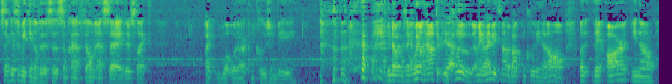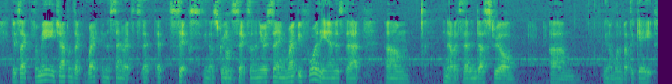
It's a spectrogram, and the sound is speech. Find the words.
So I guess if we think of this as some kind of film essay, there's like, like what would our conclusion be? you know what I'm saying? We don't have to Yeah. conclude. I mean, Right. maybe it's not about concluding at all, but there are, you know, it's like for me, Chaplin's like right in the center at at, at six, you know, screen six, and then you're saying right before the end is that, um, you know, it's that industrial. Um, you know, one about the gate.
